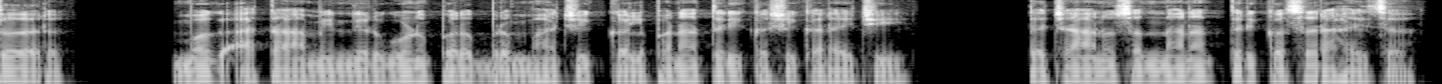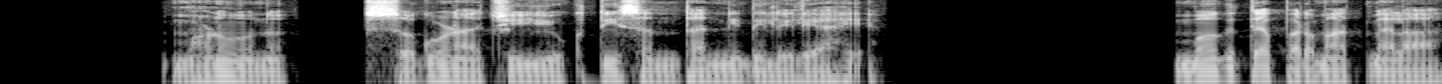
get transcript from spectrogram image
तर मग आता आम्ही निर्गुण परब्रह्माची कल्पना तरी कशी करायची? त्याच्या अनुसंधानात तरी कसं राहायचं? म्हणून सगुणाची युक्ती संतांनी दिलेली आहे. मग त्या परमात्म्याला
